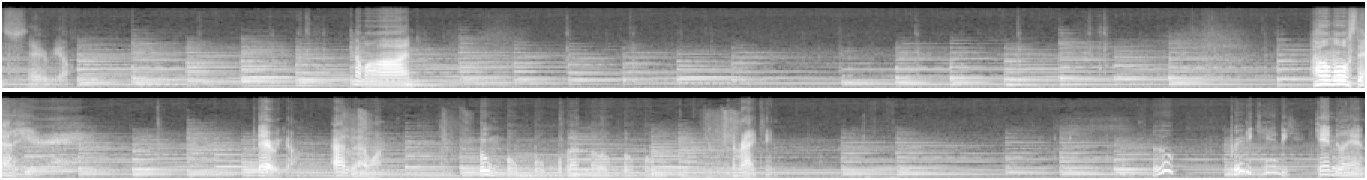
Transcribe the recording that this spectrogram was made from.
Fence. There we go. Come on. Almost out of here. There we go. Out of that one. Boom, boom, boom, boom, boom, boom, boom, boom. Number 19. Ooh, pretty candy. Candyland.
